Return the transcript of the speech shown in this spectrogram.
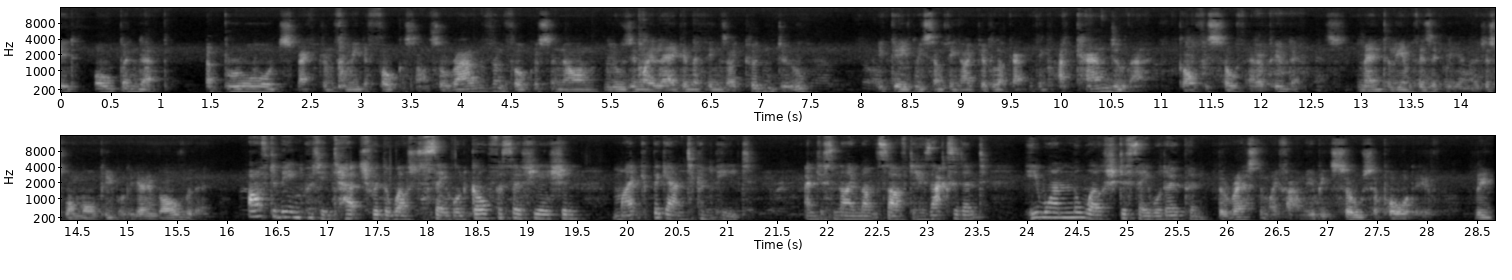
it opened up a broad spectrum for me to focus on. So rather than focusing on losing my leg and the things I couldn't do, it gave me something I could look at and think, I can do that. Golf is so therapeutic, it's mentally and physically, and I just want more people to get involved with it. After being put in touch with the Welsh Disabled Golf Association, Mike began to compete and just nine months after his accident, he won the Welsh Disabled Open. The rest of my family have been so supportive. They,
